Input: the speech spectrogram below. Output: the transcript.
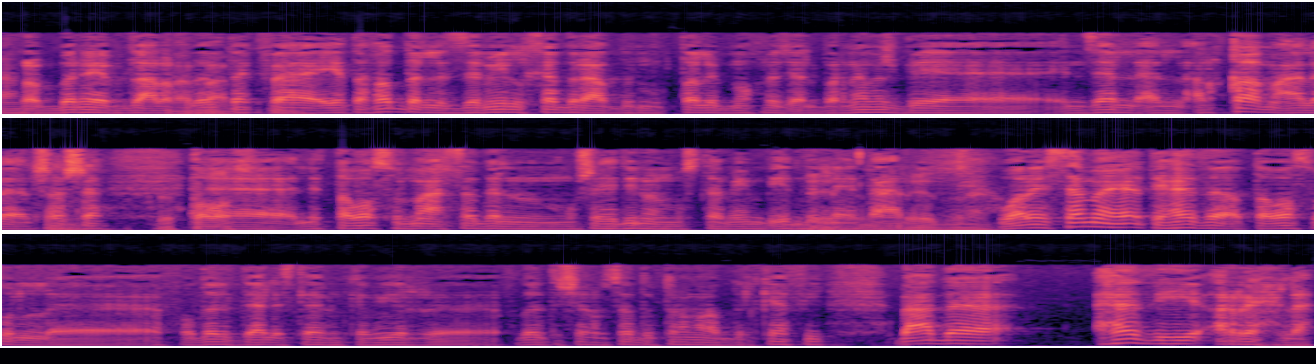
ربنا يبدأ على فضيلتك فيتفضل الزميل خضر عبد المطلب مخرج البرنامج بإنزال الأرقام على الشاشة للتواصل. آه، للتواصل مع السادة المشاهدين والمستمعين بإذن الله تعالى. بإذن. وريثما يأتي هذا التواصل آه، فضيلة الداعي الإسلامي الكبير آه، فضيلة الشيخ الأستاذ الدكتور عمر عبد الكافي. بعد هذه الرحلة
